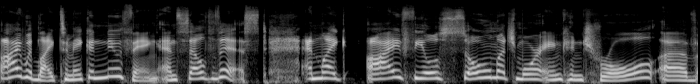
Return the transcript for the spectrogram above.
I would like to make a new thing and sell this. And like, I feel so much more in control of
